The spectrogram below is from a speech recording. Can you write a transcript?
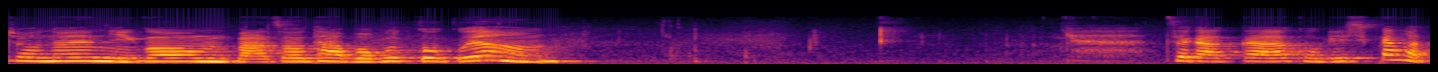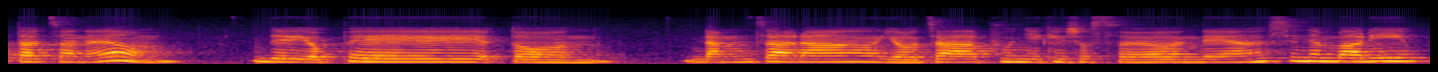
저는 이건 마저 다 먹을 거고요. 제가 아까 거기 식당 갔다 왔잖아요. 근데 옆에 어떤 남자랑 여자분이 계셨어요. 근데 하시는 말이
